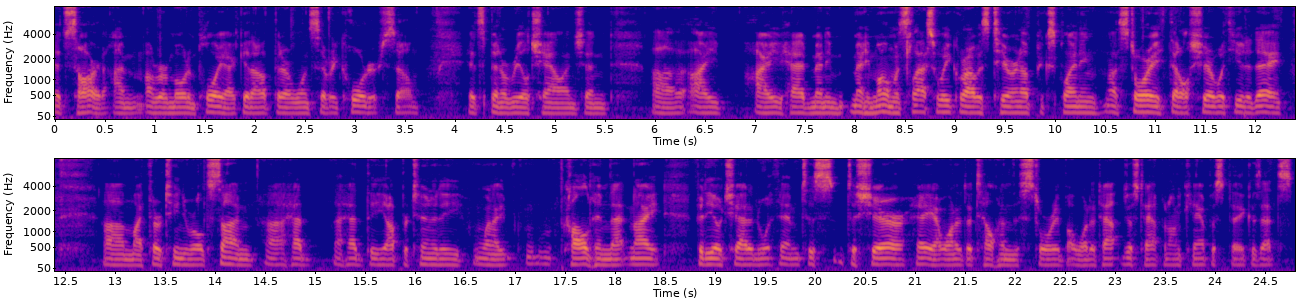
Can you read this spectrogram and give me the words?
It's hard. I'm a remote employee. I get out there once every quarter, so it's been a real challenge. And uh, I I had many, many moments last week where I was tearing up explaining a story that I'll share with you today. Uh, my 13 year old son uh, had I had the opportunity when I called him that night, video chatted with him to to share. Hey, I wanted to tell him this story about what had ha- just happened on campus today because that's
